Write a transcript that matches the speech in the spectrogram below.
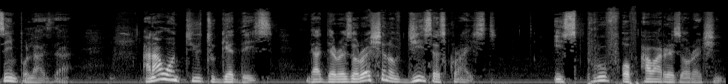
simple as that. And I want you to get this that the resurrection of Jesus Christ is proof of our resurrection.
